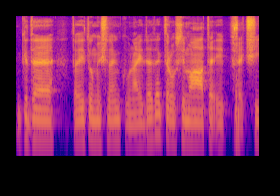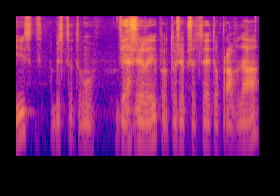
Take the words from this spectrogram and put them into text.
kde tady tu myšlenku najdete, kterou si máte i přečíst, abyste tomu věřili, protože přece je to pravda.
